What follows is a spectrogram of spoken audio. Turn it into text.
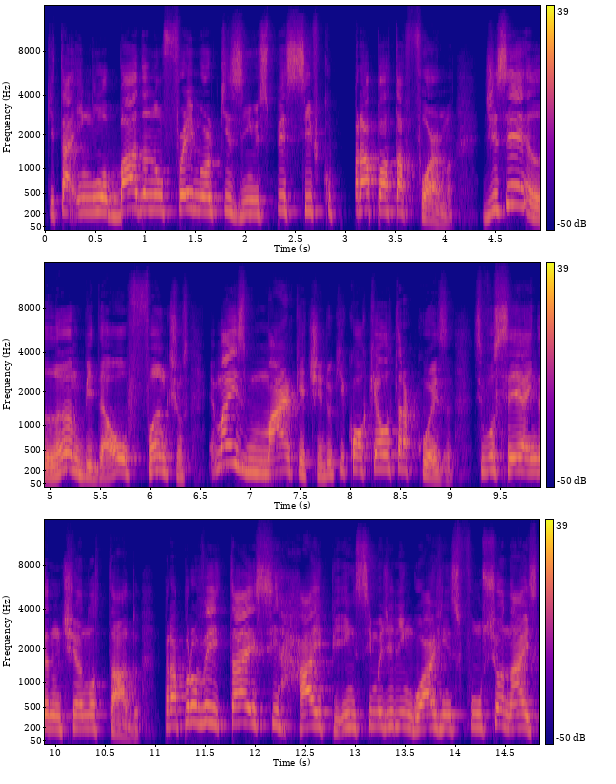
que está englobada num frameworkzinho específico para a plataforma. Dizer lambda ou functions é mais marketing do que qualquer outra coisa, se você ainda não tinha notado, para aproveitar esse hype em cima de linguagens funcionais,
